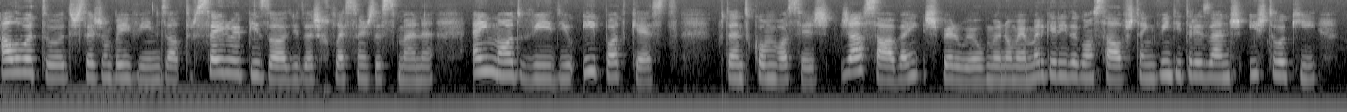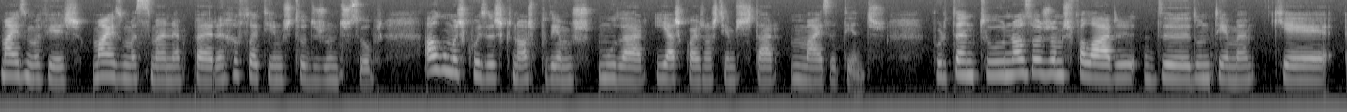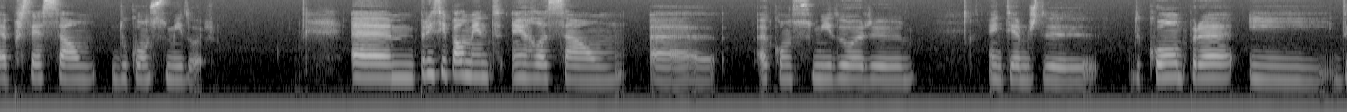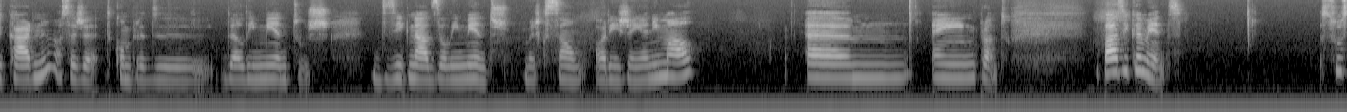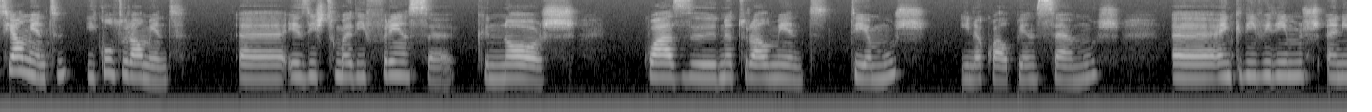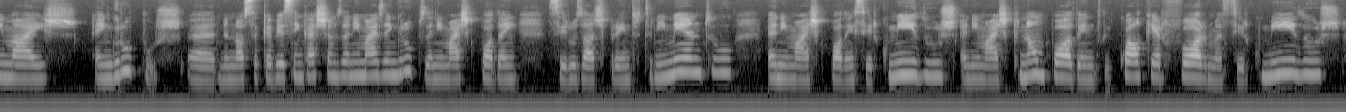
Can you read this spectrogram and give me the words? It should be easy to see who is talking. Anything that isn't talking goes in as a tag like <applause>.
Speaker 1: Alô a todos, sejam bem-vindos ao terceiro episódio das Reflexões da Semana em modo vídeo e podcast. Portanto, como vocês já sabem, espero eu, meu nome é Margarida Gonçalves, tenho 23 anos e estou aqui mais uma vez, mais uma semana, para refletirmos todos juntos sobre algumas coisas que nós podemos mudar e às quais nós temos de estar mais atentos. Portanto, nós hoje vamos falar de, de um tema que é a percepção do consumidor um, principalmente em relação a, a consumidor eh, em termos de, de compra e de carne, ou seja, de compra de, de alimentos designados alimentos, mas que são origem animal. Um, em pronto, basicamente, socialmente e culturalmente uh, existe uma diferença que nós quase naturalmente temos e na qual pensamos, uh, em que dividimos animais em grupos. Uh, na nossa cabeça encaixamos animais em grupos, animais que podem ser usados para entretenimento, animais que podem ser comidos, animais que não podem de qualquer forma ser comidos.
